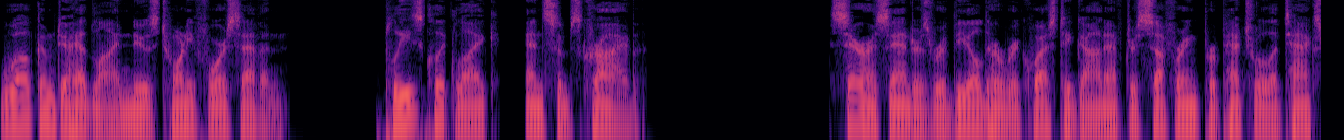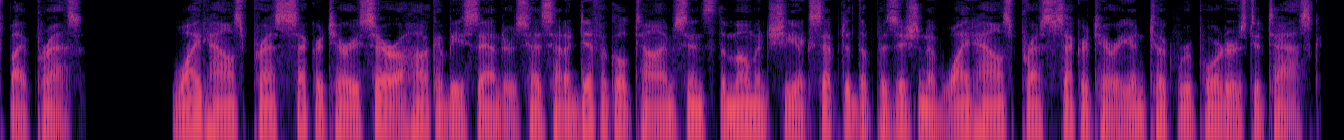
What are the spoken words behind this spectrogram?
Welcome to Headline News 24/7. Please click like and subscribe. Sarah Sanders revealed her request to God after suffering perpetual attacks by press. White House Press Secretary Sarah Huckabee Sanders has had a difficult time since the moment she accepted the position of White House Press Secretary and took reporters to task.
